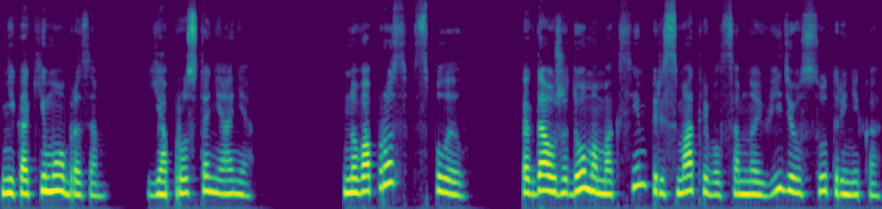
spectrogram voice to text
Никаким образом. Я просто няня. Но вопрос всплыл, когда уже дома Максим пересматривал со мной видео с утренника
